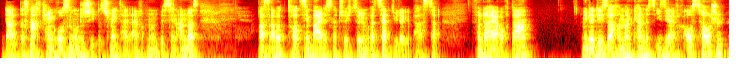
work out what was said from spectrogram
da, das macht keinen großen Unterschied. Das schmeckt halt einfach nur ein bisschen anders, was aber trotzdem beides natürlich zu dem Rezept wieder gepasst hat. Von daher auch da wieder die Sache, man kann das easy einfach austauschen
